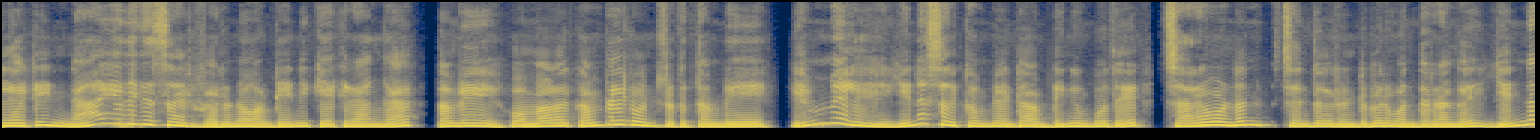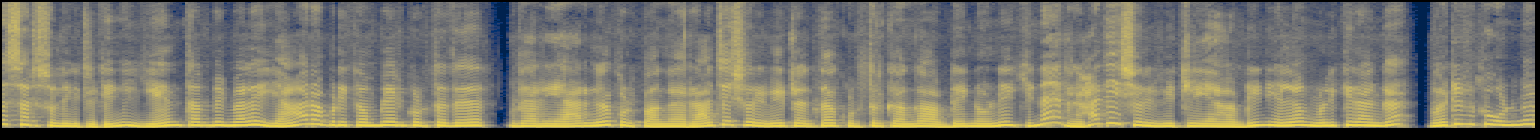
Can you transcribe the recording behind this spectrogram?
இல்லாட்டி நான் எதுக்கு சார் வரணும்? அப்படின்னு கேக்குறாங்க. தம்பி உன் மேல கம்ப்ளைண்ட் வந்துருக்கு தம்பி. எம்எல்ஏ என்ன சார் கம்ப்ளைண்ட் அப்படிங்கும் போது சரவணன் செந்தில் ரெண்டு பேரும் வந்துடுறாங்க. என்ன சார் சொல்லிக்கிட்டு இருக்கீங்க? என் தம்பி மேல யார் அப்படி கம்ப்ளைண்ட் கொடுத்தது? வேற யாருங்க கொடுப்பாங்க? ராஜேஸ்வரி வீட்டுல தான் கொடுத்துருக்காங்க. அப்படின்னு ஒண்ணு என்ன ராஜேஸ்வரி வீட்லயா? அப்படின்னு எல்லாம் முழிக்கிறாங்க. வடிவுக்கு ஒண்ணுமே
